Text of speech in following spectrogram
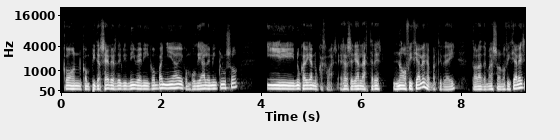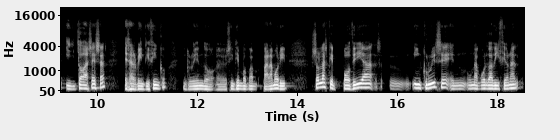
con, con, Peter Sellers, David Niven y compañía, y con Woody Allen incluso, y nunca digan nunca jamás. Esas serían las tres no oficiales, a partir de ahí todas las demás son oficiales, y todas esas, esas 25, incluyendo eh, Sin Tiempo para Morir, son las que podría eh, incluirse en un acuerdo adicional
